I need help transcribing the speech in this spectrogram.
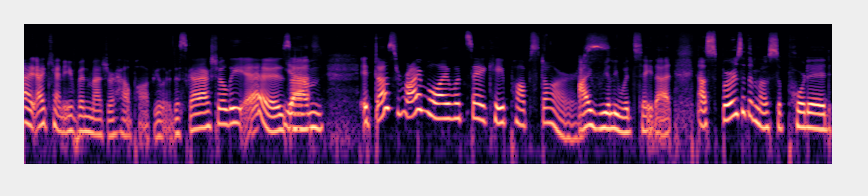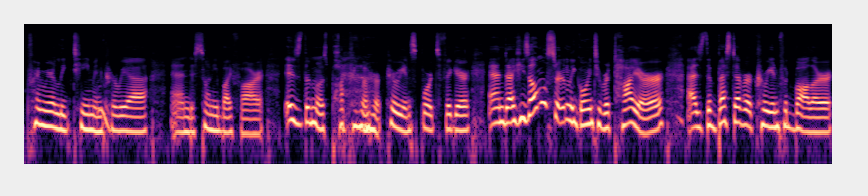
I, I can't even measure how popular this guy actually is. Um, Yes. it does rival, I would say, K-pop stars. I really would say that. Now, Spurs are the most supported Premier League team in Korea, and Sonny by far is the most popular Korean sports figure. And uh, he's almost certainly going to retire as the best ever Korean footballer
